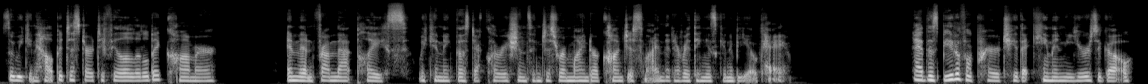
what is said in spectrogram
so we can help it to start to feel a little bit calmer. And then from that place, we can make those declarations and just remind our conscious mind that everything is going to be okay. I had this beautiful prayer too that came in years ago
